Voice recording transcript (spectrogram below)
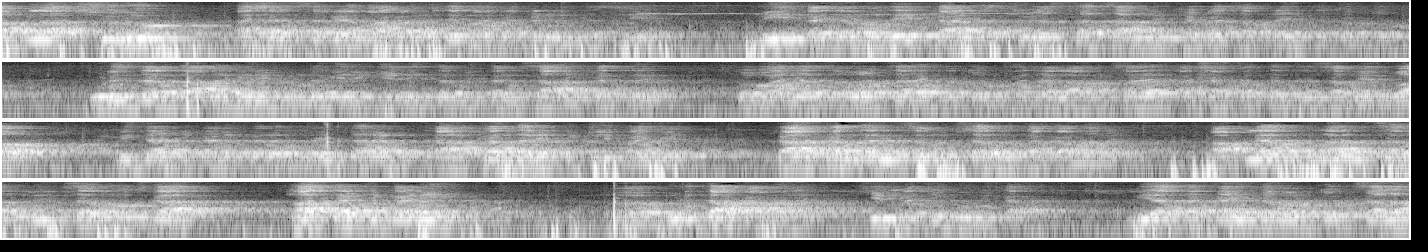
आपला शिरू अशा सगळ्या भागामध्ये माझ्याकडे इंडस्ट्री आहे. मी त्याच्यामध्ये कायदा सुव्यवस्था चांगली ठेवायचा प्रयत्न करतो. पुढे जर दादागिरी गुंडगिरी केली तर मी त्यांचा ऐकत नाही. तो माझ्या जवळचा आहे का तो माझ्या लांबचा आहे अशा पद्धतीचा भेदभाव मी त्या ठिकाणी करत नाही कारण कारखानदारी टिकली पाहिजे. कारखानदारीचं नुकसान होता कामा नये. आपल्या मुलांचा मुलींचा रोजगार हा त्या ठिकाणी उडता कामा नये ही माझी भूमिका. मी आता काहीदा म्हणतो चला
